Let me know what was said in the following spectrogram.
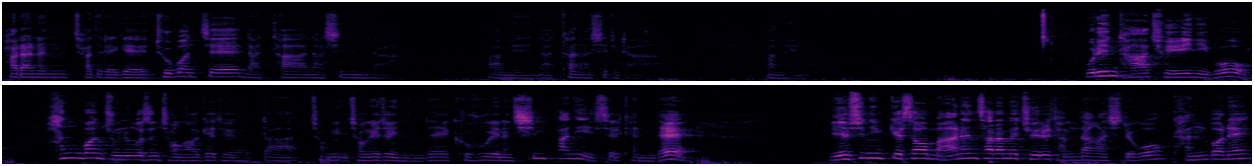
바라는 자들에게 두 번째 나타나시느니라. 아멘. 나타나시리라. 아멘. 우린 다 죄인이고 한 번 죽는 것은 정하게 되었다. 정해, 져 있는데 그 후에는 심판이 있을 텐데 예수님께서 많은 사람의 죄를 담당하시려고 단번에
